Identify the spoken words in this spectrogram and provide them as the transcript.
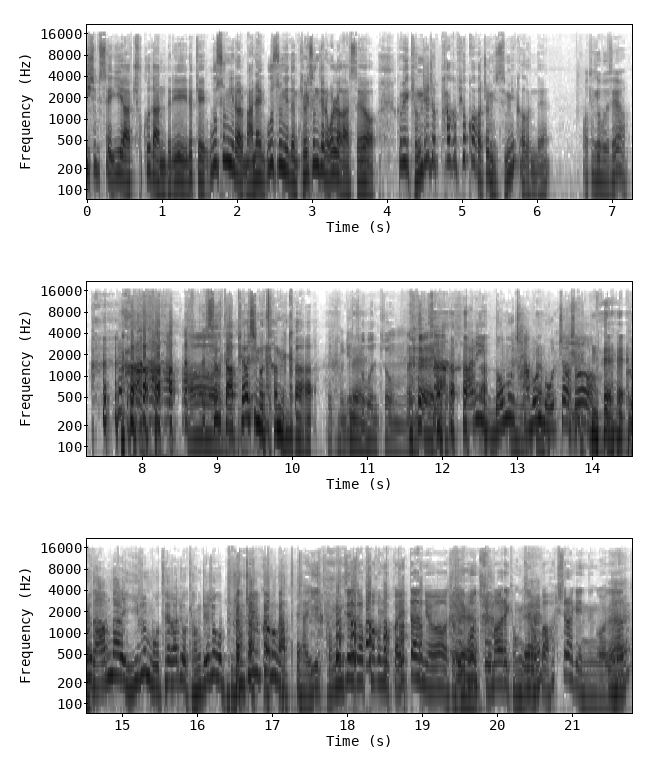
20세 이하 축구단들이 이렇게 우승이를 만약 우승이든 결승전에 올라갔어요. 그럼 이 경제적 파급 효과가 좀 있습니까, 근데? 어떻게 보세요? 아, 싹 다 피하시면 답니까? 네, 경제 쪽은 네. 좀. 아니, 너무 잠을 못 자서 네. 그 다음 날에 일은 못 해가지고 경제적으로 부정적일 거는 같아. 자, 이 경제적 파급 효과 일단요. 네. 이번 주말에 경제 효과 확실하게 있는 거는 네.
